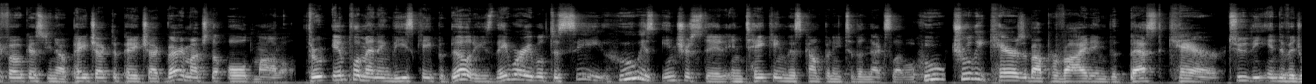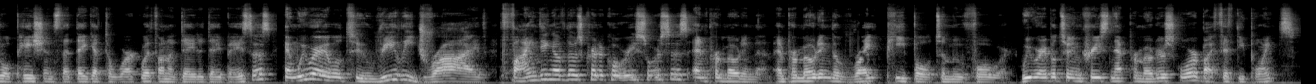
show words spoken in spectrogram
focused, you know, paycheck to paycheck, very much the old model. Through implementing these capabilities, they were able to see who is interested in taking this company to the next level, who truly cares about providing the best care to the individual patients that they get to work with on a day to day basis. And we were able to really drive finding of those critical resources and promoting them and promoting the right people to move forward. We were able to increase net promoter score by 50 points.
